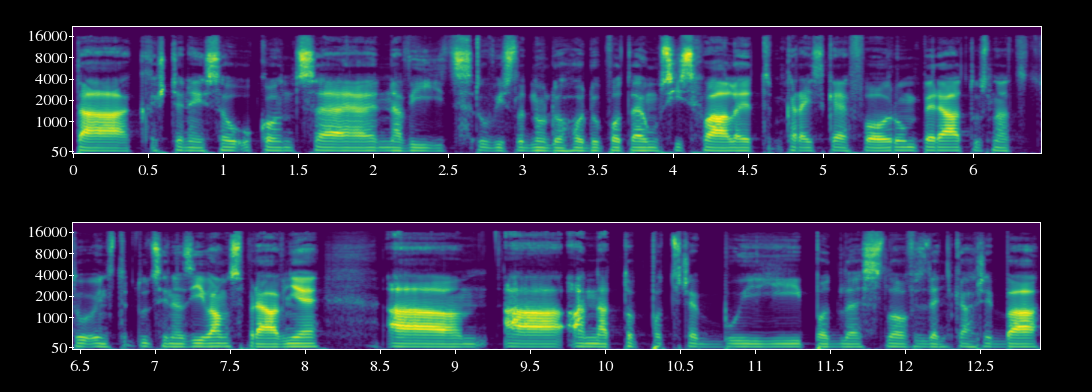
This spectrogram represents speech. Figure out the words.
tak ještě nejsou u konce. Navíc tu výslednou dohodu poté musí schválit krajské fórum Pirátů, snad tu instituci nazývám správně, a, a, a na to potřebují podle slov Zdeňka Hřiba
